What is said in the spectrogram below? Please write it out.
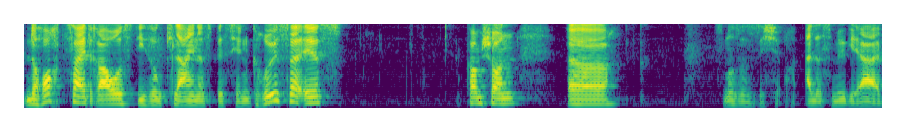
eine Hochzeit raus, die so ein kleines bisschen größer ist. Komm schon. Äh, Jetzt muss es sich alles mögliche, ja,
